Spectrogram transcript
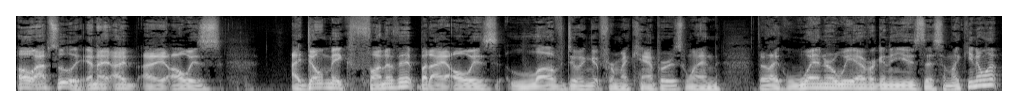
Oh, absolutely. And I, I, I always, I don't make fun of it, but I always love doing it for my campers when they're like, when are we ever going to use this? I'm like, you know what?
